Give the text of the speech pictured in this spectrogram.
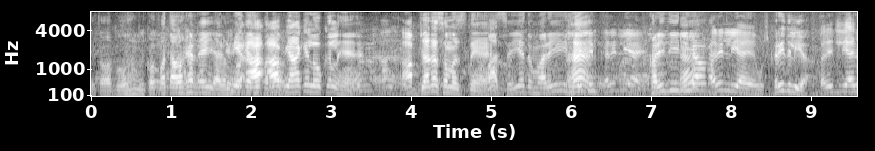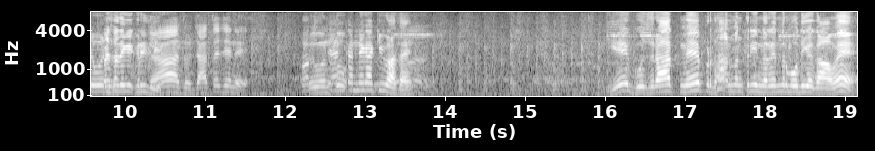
ये तो अब उनको पता होगा नहीं यार नहीं, आ, आप यहाँ के लोकल हैं आप ज़्यादा समझते हैं। बात सही है तुम्हारी हाँ। लेकिन खरीद लिया है। खरीद ही लिया होगा। खरीद लिया है खरीद लिया? खरीद लिया जो पैसा देके खरीद लिया? हाँ तो जाते थे ने। तो उनको करने का क्यों आता है? ये गुजरात में प्रधानमंत्री नरेंद्र मोदी का गाँव है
